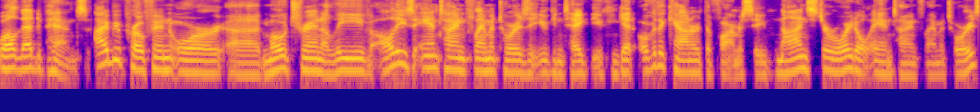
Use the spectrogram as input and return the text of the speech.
Well, that depends. Ibuprofen or uh, Motrin, Aleve, all these anti-inflammatories that you can take that you can get over the counter at the pharmacy, non-steroidal anti-inflammatories,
